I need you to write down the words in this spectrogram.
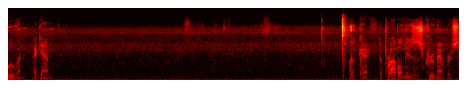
moving again. Okay, the problem is, is crew members.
